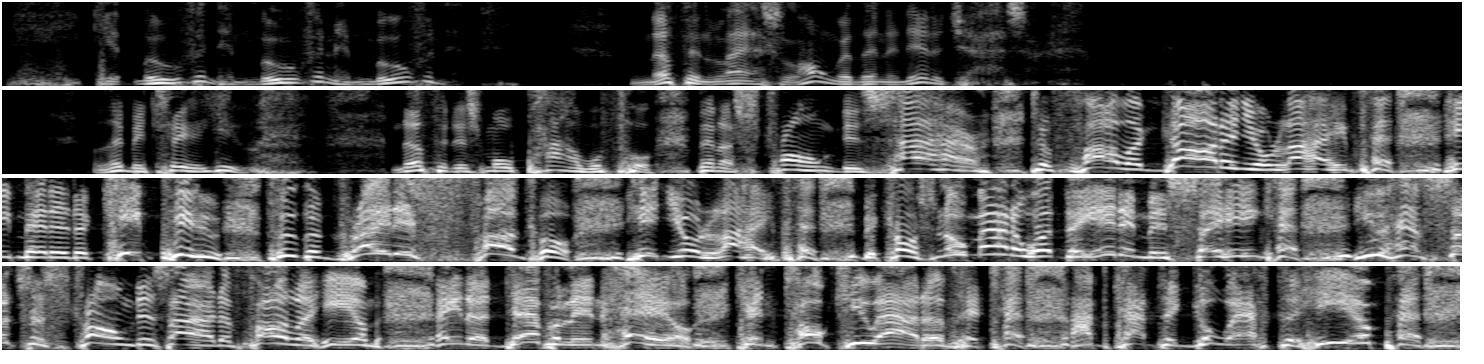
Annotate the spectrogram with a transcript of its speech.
He kept moving and moving and moving. And nothing lasts longer than an energizer. Let me tell you, nothing is more powerful than a strong desire to follow God in your life. Amen. To keep you through the greatest struggle in your life. Because no matter what the enemy is saying, you have such a strong desire to follow him. Ain't a devil in hell can talk you out of it. I've got to go after him.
